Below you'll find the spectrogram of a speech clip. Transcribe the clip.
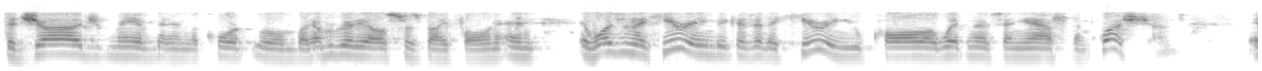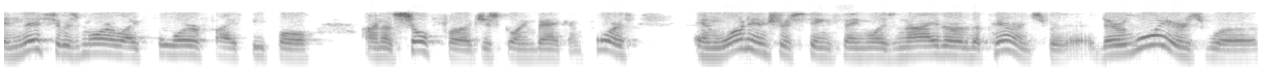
the judge may have been in the courtroom, but everybody else was by phone. And it wasn't a hearing because at a hearing, you call a witness and you ask them questions. In this, it was more like four or five people on a sofa just going back and forth. And one interesting thing was neither of the parents were there. Their lawyers were,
